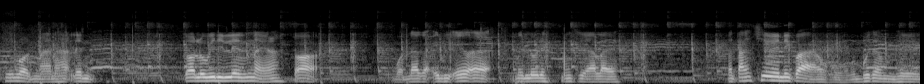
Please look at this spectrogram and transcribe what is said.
เพิ่งโหลดมานะฮะเล่น ก็รู้วิธีเล่นที่ไหนนะก็บทได้กับ APL เออไม่รู้ดิมันคืออะไร มันตั้งชื่อดีกว่าโอ้โหมันพูดทำเพลง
